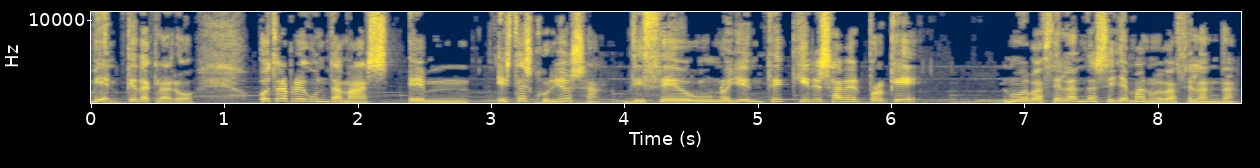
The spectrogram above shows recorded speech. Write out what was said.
Bien, queda claro. Otra pregunta más. Em, esta es curiosa. Dice un oyente, quiere saber por qué Nueva Zelanda se llama Nueva Zelanda.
